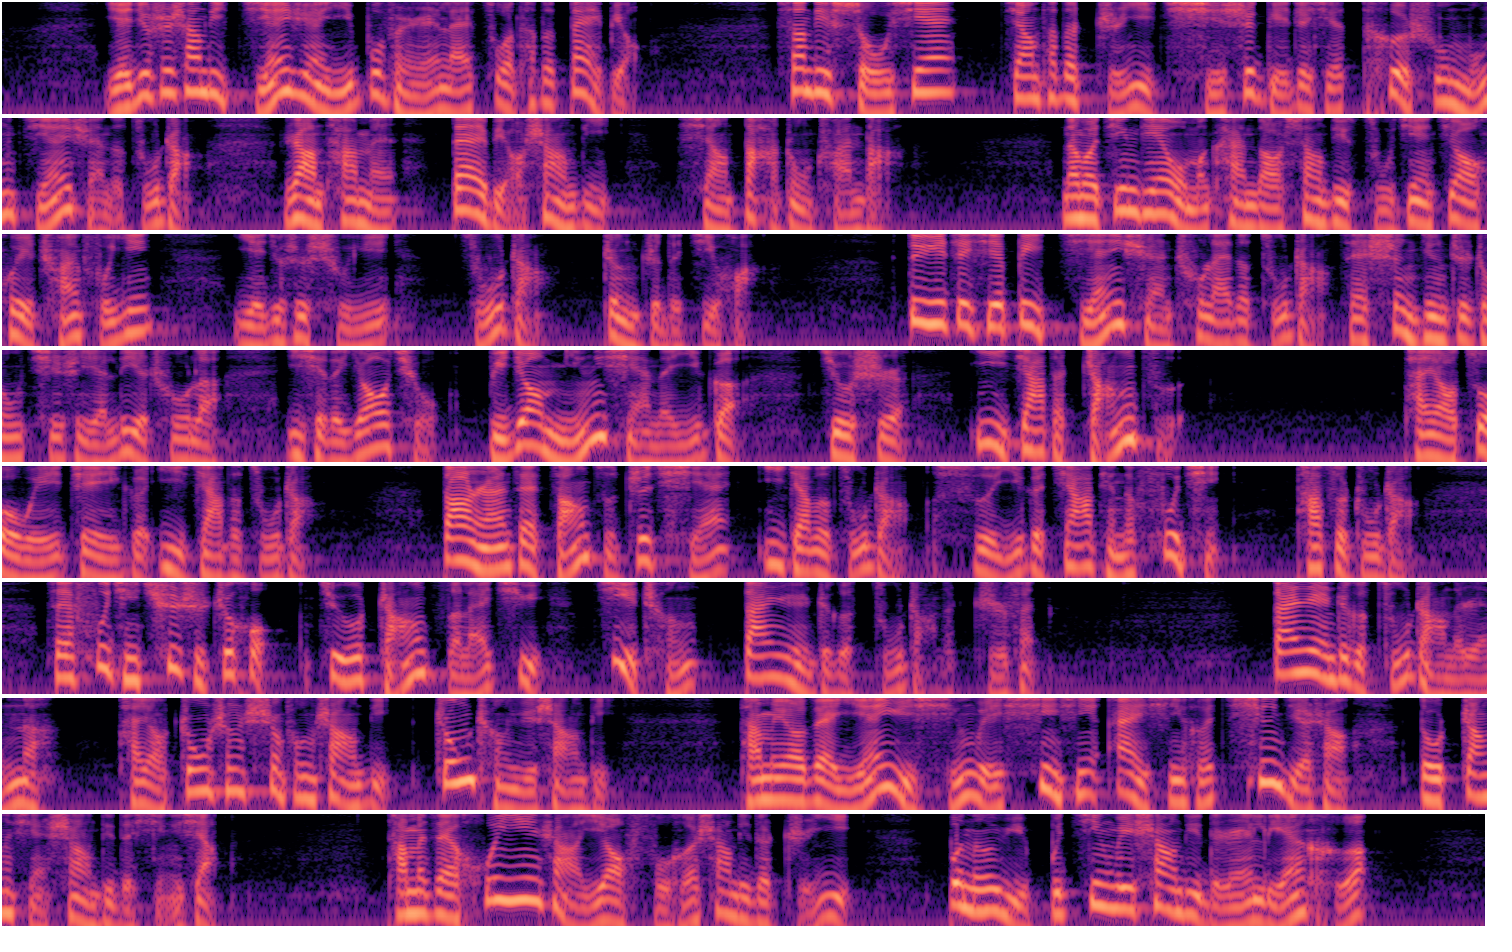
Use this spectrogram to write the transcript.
也就是上帝拣选一部分人来做他的代表。上帝首先将他的旨意启示给这些特殊蒙拣选的族长，让他们代表上帝向大众传达。那么今天我们看到上帝组建教会传福音，也就是属于族长政治的计划。对于这些被拣选出来的族长，在圣经之中其实也列出了一些的要求。比较明显的一个就是一家的长子，他要作为这一个一家的族长。当然，在长子之前，一家的族长是一个家庭的父亲，他是族长。在父亲去世之后，就由长子来去继承担任这个族长的职分。担任这个族长的人呢，他要终生侍奉上帝，忠诚于上帝。他们要在言语、行为、信心、爱心和清洁上都彰显上帝的形象。他们在婚姻上也要符合上帝的旨意，不能与不敬畏上帝的人联合。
